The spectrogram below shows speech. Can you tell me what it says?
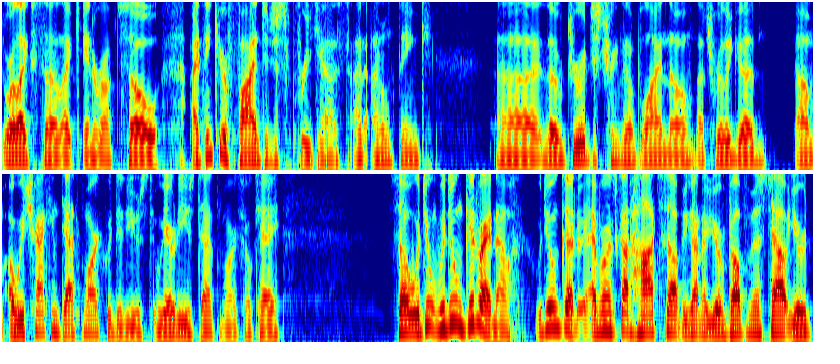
or likes to like interrupt. So I think you're fine to just free cast. I, I don't think uh, the druid just trinket a blind though. That's really good. Um, are we tracking death mark? We did use. We already used death mark. Okay. So we're doing we're doing good right now. We're doing good. Everyone's got hots up. You got your envelopment mist out. You're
